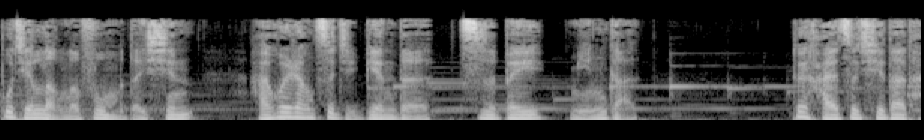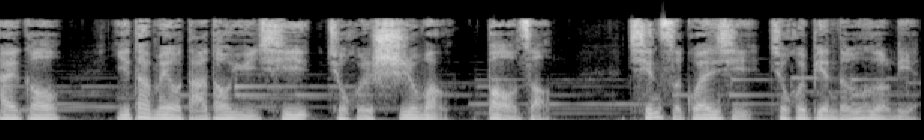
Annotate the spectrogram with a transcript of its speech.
不仅冷了父母的心，还会让自己变得自卑敏感。对孩子期待太高，一旦没有达到预期，就会失望暴躁，亲子关系就会变得恶劣。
